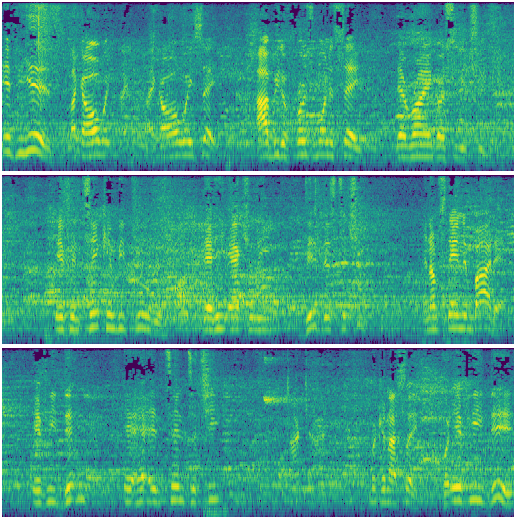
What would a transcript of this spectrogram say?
if he is, like I always like, like I always say, I'll be the first one to say that Ryan Garcia cheated. If intent can be proven that he actually did this to cheat, and I'm standing by that. If he didn't eh, intend to cheat, what can I say? But if he did,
